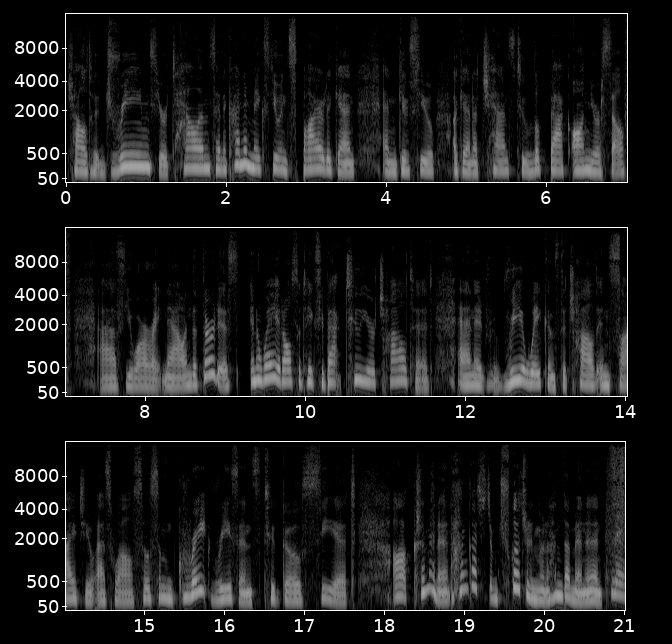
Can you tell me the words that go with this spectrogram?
childhood dreams, your talents, and it kind of makes you inspired again and gives you, again, a chance to look back on yourself as you are right now. And the third is, in a way, it also takes you back to your childhood and it reawakens the child inside you as well. So some great reasons to go see it. 아, 그러면은 한 가지 좀 추가 질문을 한다면은 네.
